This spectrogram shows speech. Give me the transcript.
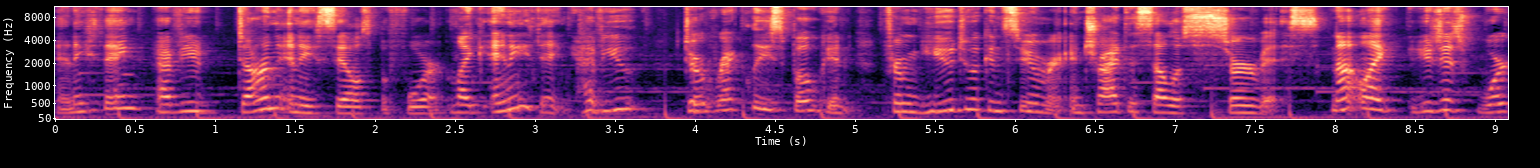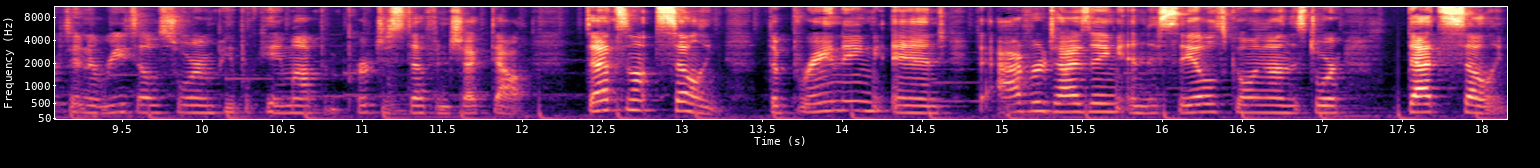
anything? Have you done any sales before? Like anything? Have you directly spoken from you to a consumer and tried to sell a service? Not like you just worked in a retail store and people came up and purchased stuff and checked out. That's not selling. The branding and the advertising and the sales going on in the store, that's selling.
